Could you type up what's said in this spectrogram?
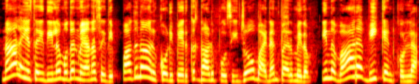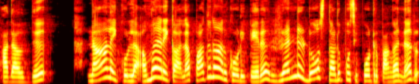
நாளைய செய்தியில முதன்மையான செய்தி பதினாறு கோடி பேருக்கு தடுப்பூசி ஜோ பைடன் பெருமிதம். இந்த வார வீக்கெண்ட்குள்ள அதாவது நாளைக்குள்ள அமெரிக்காவில் பதினாறு கோடி பேர் ரெண்டு டோஸ் தடுப்பூசி போட்டிருப்பாங்கன்னு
